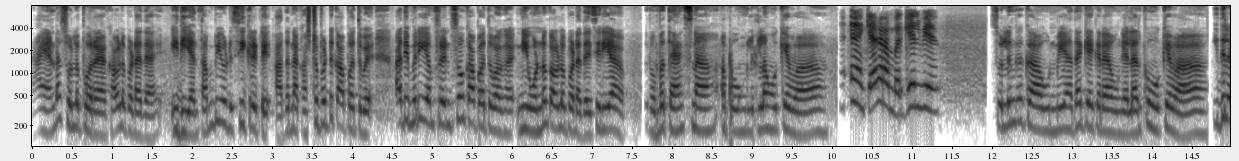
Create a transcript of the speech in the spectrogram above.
நான் ஏன்டா சொல்ல போறேன்? கவலைப்படாத. இது என் தம்பியோட சீக்ரெட்டு அதை நான் கஷ்டப்பட்டு காப்பாற்றுவேன் அதே மாதிரி என் ஃப்ரெண்ட்ஸும் காப்பாற்றுவாங்க நீ ஒன்றும் கவலைப்படாத சரியா? ரொம்ப தேங்க்ஸ்ண்ணா அப்போ உங்களுக்குலாம் ஓகேவா கேக்குறேன் கேள்வி சொல்லுங்கக்கா உண்மையா தான் கேக்குறேன். உங்க எல்லாருக்கும் ஓகேவா இதுல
